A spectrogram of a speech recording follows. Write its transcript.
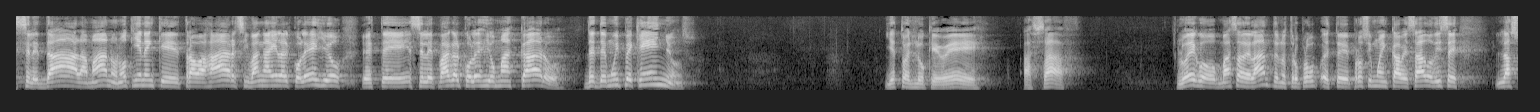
se les da a la mano, no tienen que trabajar, si van a ir al colegio, este, se les paga el colegio más caro, desde muy pequeños. Y esto es lo que ve Asaf. Luego, más adelante, nuestro este, próximo encabezado dice, las,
